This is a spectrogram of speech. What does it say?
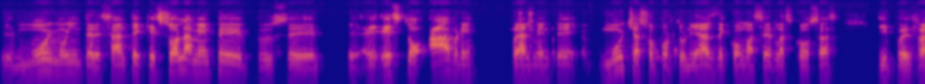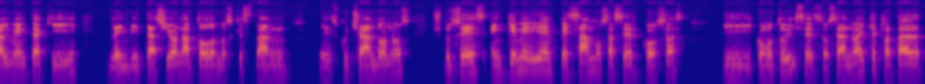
eh, muy, muy interesante que solamente, pues, eh, eh, esto abre realmente muchas oportunidades de cómo hacer las cosas. Y pues realmente aquí la invitación a todos los que están escuchándonos, pues es en qué medida empezamos a hacer cosas Y como tú dices, o sea, no hay que tratar,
